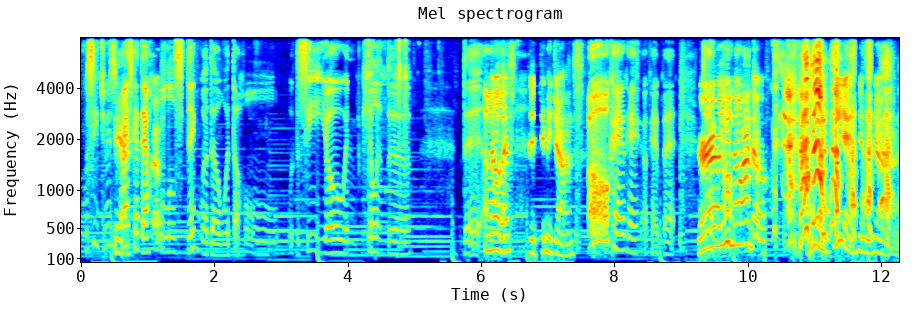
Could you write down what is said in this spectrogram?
Well, see, Jersey Yeah. Mike's got that whole little stigma though, with the whole with the CEO and killing the the. no, um, that's the Jimmy John's. Oh, okay, okay, okay, bet. Girl, you Oh. know I know. We don't eat at Jimmy John's.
